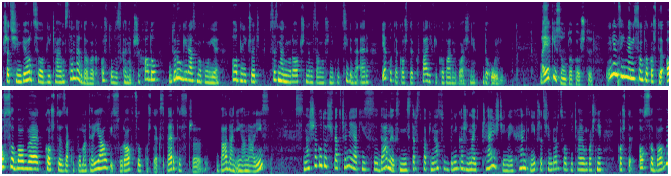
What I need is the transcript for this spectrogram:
przedsiębiorcy odliczają standardowo jako koszty uzyskania przychodu, drugi raz mogą je odliczyć w zeznaniu rocznym w załączniku CIT-BR jako te koszty kwalifikowane właśnie do ulgi. A jakie są to koszty? Między innymi są to koszty osobowe, koszty zakupu materiałów i surowców, koszty ekspertyz czy badań i analiz. Z naszego doświadczenia, jak i z danych z Ministerstwa Finansów wynika, że najczęściej, najchętniej przedsiębiorcy odliczają właśnie koszty osobowe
